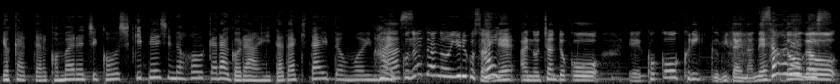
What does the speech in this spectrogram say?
よかったらコマラジ公式ページの方からご覧いただきたいと思います。はい、この間あのゆりこさんね、あのちゃんとこう、えー、ここをクリックみたいなね動画を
